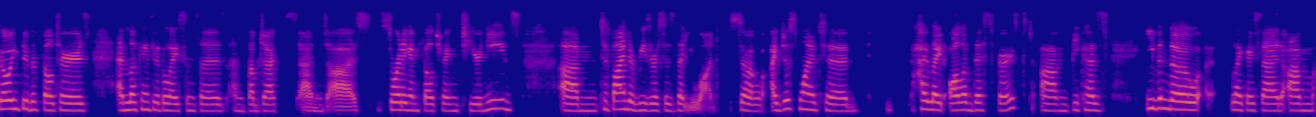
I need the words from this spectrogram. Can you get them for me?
going through the filters and looking through the licenses and subjects and uh, sorting and filtering to your needs um, to find the resources that you want. So I just wanted to highlight all of this first um, because even though like I said, um,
